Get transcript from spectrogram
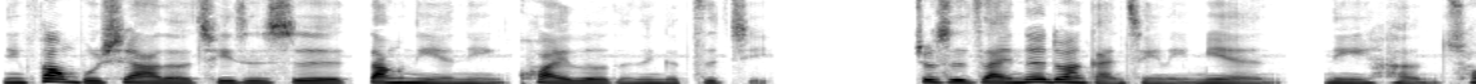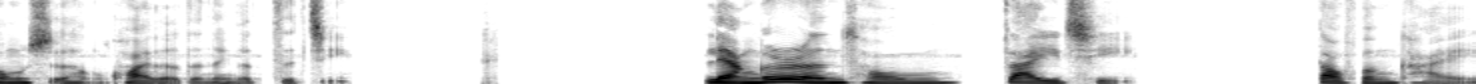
你放不下的其实是当年你快乐的那个自己，就是在那段感情里面你很充实、很快乐的那个自己。两个人从在一起到分开，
